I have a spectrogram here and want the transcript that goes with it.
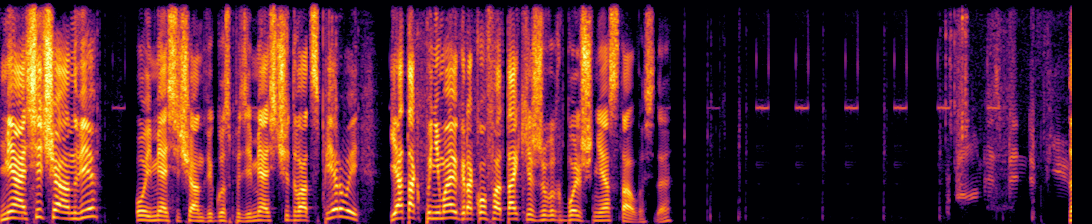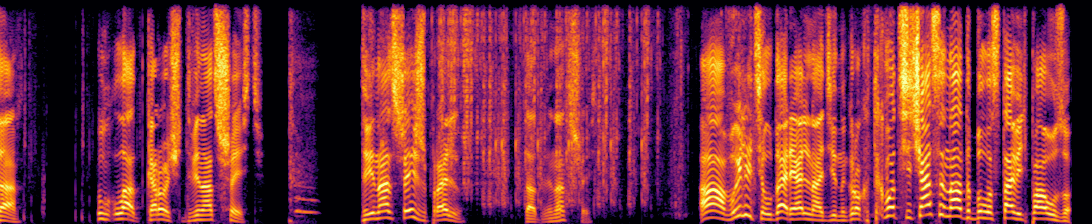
Мясич Анви. Ой, Мясич Анви, господи. Мясич 21. Я так понимаю, игроков атаки живых больше не осталось, да? Да. Ну, ладно, короче, 12-6. 12-6 же, правильно? Да, 12-6. А, вылетел, да, реально один игрок. Так вот, сейчас и надо было ставить паузу.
